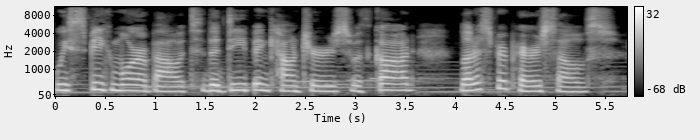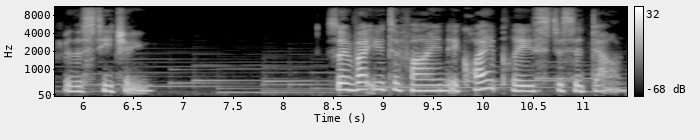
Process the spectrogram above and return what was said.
we speak more about the deep encounters with God, let us prepare ourselves for this teaching. So I invite you to find a quiet place to sit down.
